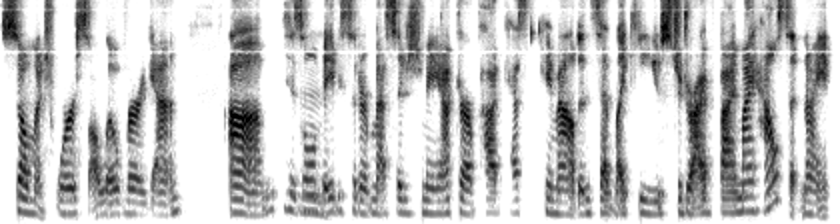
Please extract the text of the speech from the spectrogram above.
so much worse all over again. Um, his old mm. babysitter messaged me after our podcast came out and said like he used to drive by my house at night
